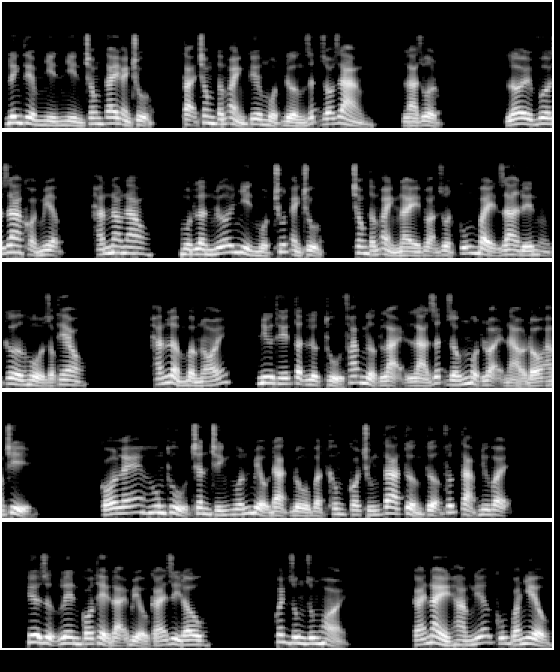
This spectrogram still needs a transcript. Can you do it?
Đinh Tiềm nhìn nhìn trong tay ảnh chụp, tại trong tấm ảnh kia một đường rất rõ ràng, là ruột. Lời vừa ra khỏi miệng, hắn nao nao, một lần nữa nhìn một chút ảnh chụp, trong tấm ảnh này đoạn ruột cũng bày ra đến cơ hồ dọc theo. Hắn lẩm bẩm nói, như thế tận lực thủ pháp ngược lại là rất giống một loại nào đó ám chỉ. Có lẽ hung thủ chân chính muốn biểu đạt đồ vật không có chúng ta tưởng tượng phức tạp như vậy. Kia dựng lên có thể đại biểu cái gì đâu? Quách Dung Dung hỏi. Cái này hàm nghĩa cũng quá nhiều,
